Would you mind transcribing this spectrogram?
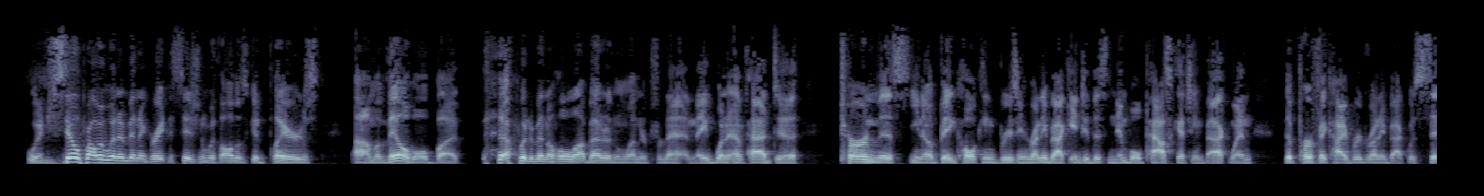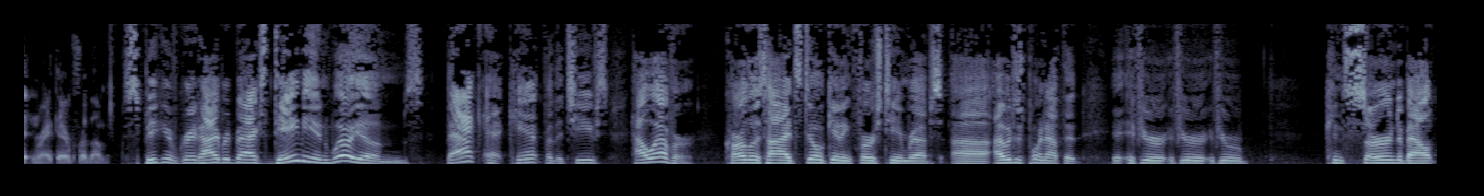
which mm. still probably would have been a great decision with all those good players um, available. But that would have been a whole lot better than Leonard Fournette, and they wouldn't have had to turn this, you know, big hulking bruising running back into this nimble pass catching back when the perfect hybrid running back was sitting right there for them. Speaking of great hybrid backs, Damien Williams back at camp for the Chiefs. However, Carlos Hyde still getting first team reps. Uh, I would just point out that if you're, if you're, if you're concerned about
